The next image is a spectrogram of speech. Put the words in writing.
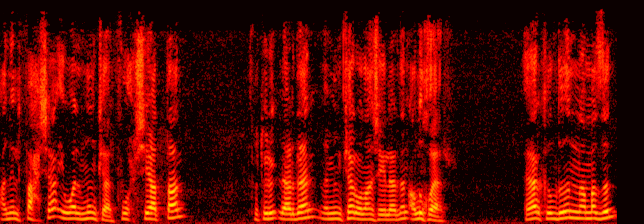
Anil fahşai vel munker. Fuhşiyattan, kötülüklerden ve münker olan şeylerden alıkoyar. Eğer kıldığın namazın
